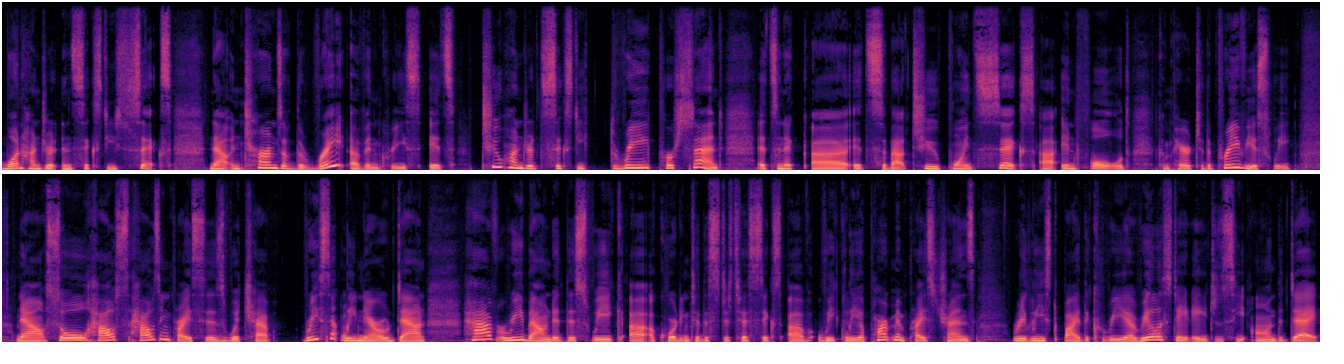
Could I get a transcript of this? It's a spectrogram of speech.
166. Now, in terms of the rate of increase, it's 263 three percent. It's an uh, it's about two point six uh, in fold compared to the previous week. Now, Seoul house housing prices, which have recently narrowed down have rebounded this week, uh, according to the statistics of weekly apartment price trends released by the Korea Real Estate Agency on the day.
